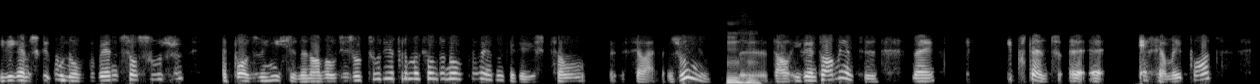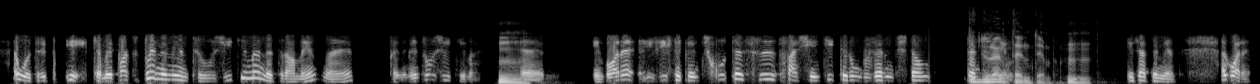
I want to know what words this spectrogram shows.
E digamos que o novo governo só surge após o início da nova legislatura e a formação do novo governo. Quer dizer, isto são, sei lá, junho, uhum. Eh, tal, eventualmente, não é? E, portanto, essa é uma hipótese. A outra, que é uma hipótese plenamente legítima, naturalmente, não é? Plenamente legítima. Uhum. Uh, embora exista quem discuta se faz sentido ter um governo de gestão tanto durante tempo. tanto tempo. Uhum. Exatamente. Agora,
